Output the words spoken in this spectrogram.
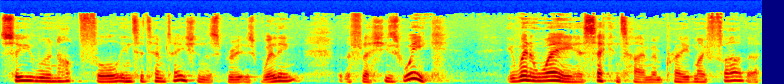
so you will not fall into temptation. The spirit is willing, but the flesh is weak. He went away a second time and prayed, My Father,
